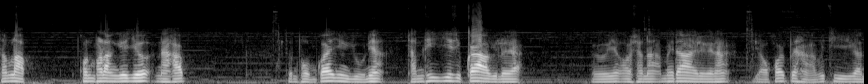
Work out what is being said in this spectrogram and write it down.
สำหรับคนพลังเยอะๆนะครับ ส่วนผมก็ยังอยู่เนี่ยชั้นที่ 29 อยู่เลยอะเออ ยังเอาชนะไม่ได้เลยนะ เดี๋ยวค่อยไปหาวิธีกัน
